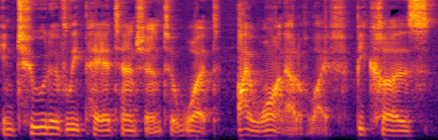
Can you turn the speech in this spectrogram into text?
intuitively pay attention to what I want out of life because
